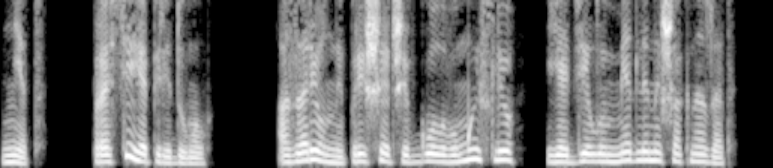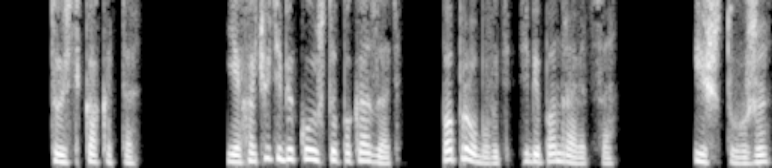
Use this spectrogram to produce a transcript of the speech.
Нет, прости, я передумал. Озаренный, пришедший в голову мыслью, я делаю медленный шаг назад. То есть как это? Я хочу тебе кое-что показать. Попробовать, тебе понравится. И что же?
